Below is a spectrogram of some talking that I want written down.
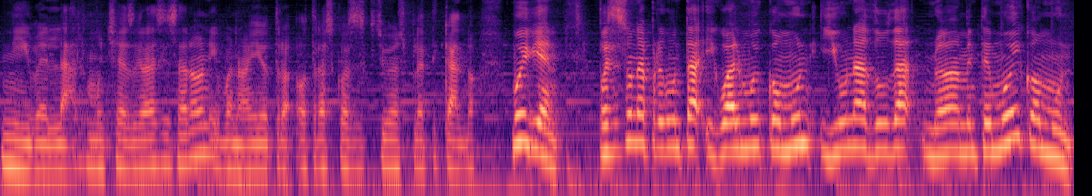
nivelar. Muchas gracias Aaron y bueno hay otras cosas que estuvimos platicando. Muy bien, pues es una pregunta igual muy común y una duda nuevamente muy común.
